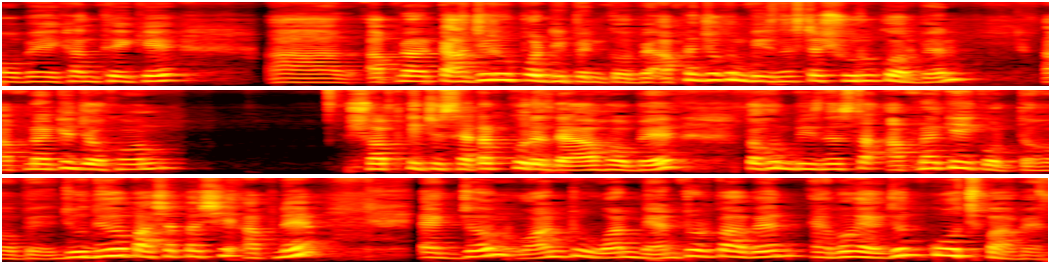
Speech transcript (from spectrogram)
হবে এখান থেকে। আপনার কাজের উপর ডিপেন্ড করবে। আপনি যখন বিজনেসটা শুরু করবেন, আপনাকে যখন সব কিছু সেট করে দেওয়া হবে, তখন বিজনেসটা আপনাকেই করতে হবে। যদিও পাশাপাশি আপনি একজন ওয়ান টু ওয়ান মেন্টর পাবেন এবং একজন কোচ পাবেন।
